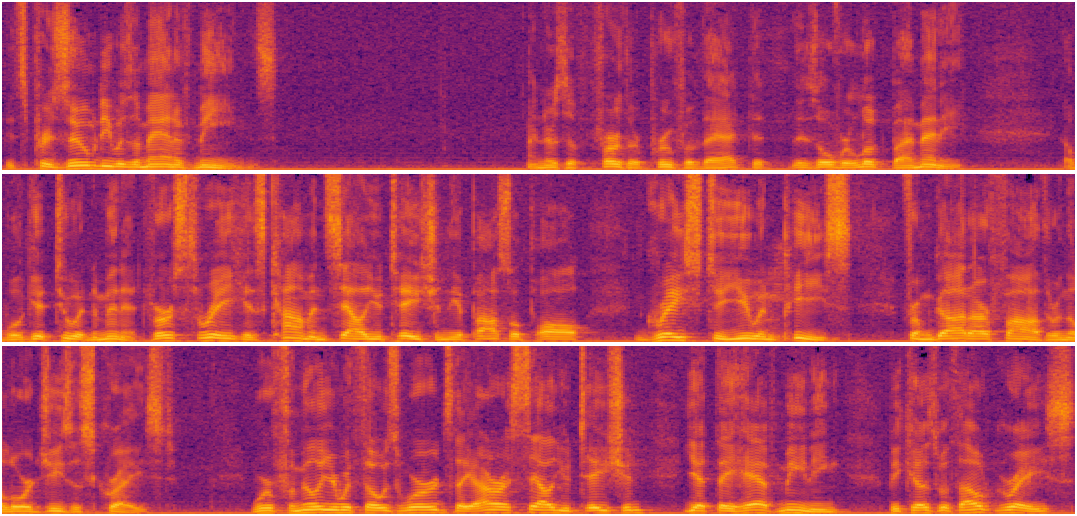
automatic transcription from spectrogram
It's presumed he was a man of means. And there's a further proof of that that is overlooked by many. Uh, we'll get to it in a minute. Verse 3, his common salutation, the Apostle Paul, grace to you and peace from God our Father and the Lord Jesus Christ. We're familiar with those words. They are a salutation, yet they have meaning, because without grace,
